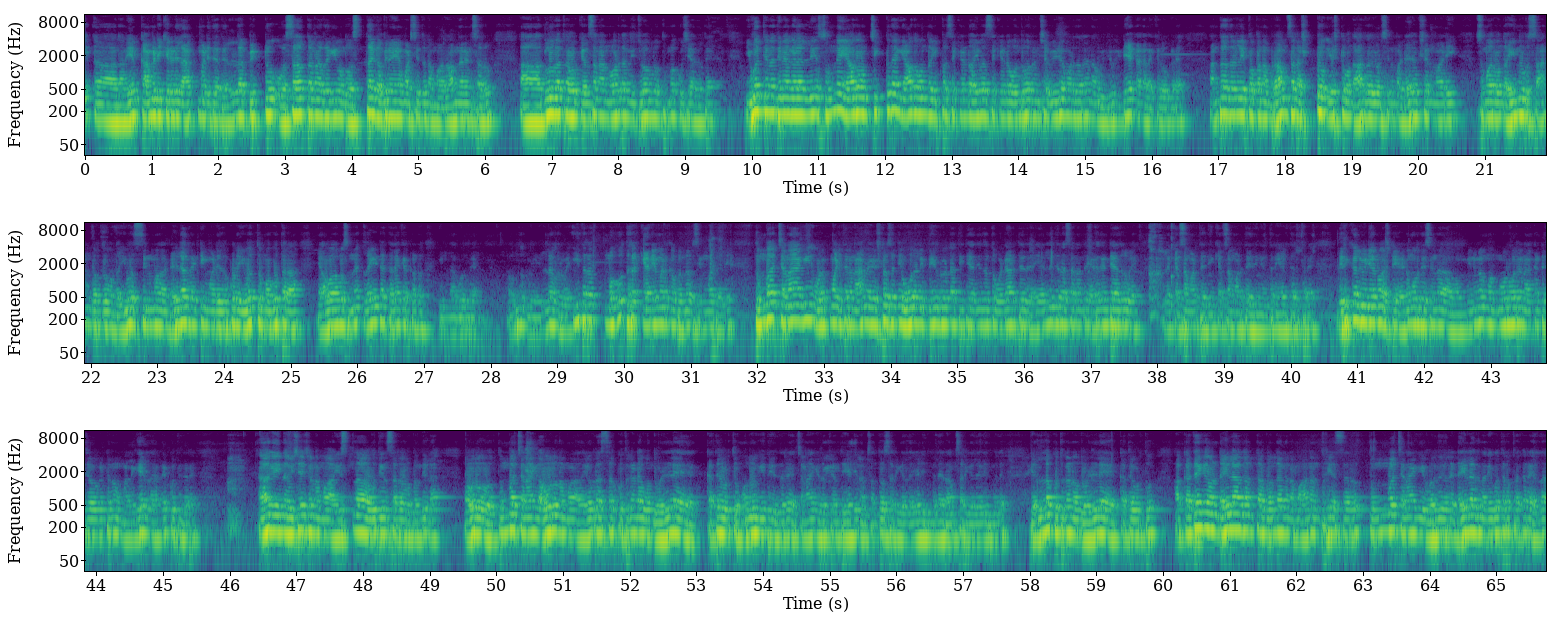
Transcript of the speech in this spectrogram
ನಾನೇನು ಕಾಮಿಡಿ ಕಿರಡಿಲಿ ಆಕ್ಟ್ ಮಾಡಿದೆ ಅದೆಲ್ಲ ಬಿಟ್ಟು ಹೊಸತನದಾಗಿ ಒಂದು ಹೊಸದಾಗಿ ಅಭಿನಯ ಮಾಡಿಸಿದ್ದು ನಮ್ಮ ರಾಮನಾರಾಯಣ್ ಸರ್. ಆ ಅಗ್ಲೂರ ರಾತ್ರಿ ಅವ್ರ ಕೆಲಸ ನಾನು ನೋಡಿದಾಗ ನಿಜವಾಗ್ಲೂ ತುಂಬ ಖುಷಿ ಆಗುತ್ತೆ. ಇವತ್ತಿನ ದಿನಗಳಲ್ಲಿ ಸುಮ್ಮನೆ ಯಾರೋ ಒಂದು ಚಿಕ್ಕದಾಗಿ ಯಾವುದೋ ಒಂದು ಇಪ್ಪತ್ತು ಸೆಕೆಂಡ್, ಐವತ್ತು ಸೆಕೆಂಡ್, ಒಂದೂವರೆ ನಿಮಿಷ ವಿಡಿಯೋ ಮಾಡಿದ್ರೆ ನಾವು ಹಿಡಿಯೋಕ್ಕಾಗಲ್ಲ ಕೆಲವು ಕಡೆ. ಅಂಥದ್ರಲ್ಲಿ ಪಾಪ ನಮ್ಮ ರಾಮ್ ಸರ್ ಅಷ್ಟು, ಎಷ್ಟು ಒಂದು ಆರು ಏಳು ಸಿನಿಮಾ ಡೈರೆಕ್ಷನ್ ಮಾಡಿ ಸುಮಾರು ಒಂದು ಐನೂರು ಸಾಂಗ್ ಬರೆದು ಒಂದು ಐವತ್ತು ಸಿನಿಮಾ ಡೈಲಾಗ್ ರೈಟಿಂಗ್ ಮಾಡಿದ್ರು ಕೂಡ ಇವತ್ತು ಮಗು ಥರ ಯಾವಾಗಲೂ ಸುಮ್ಮನೆ ಲೈಟಾಗಿ ತಲೆ ಕರ್ಕೊಂಡು, ಇಲ್ಲ ಗುರುವೆ ಹೌದು ಇಲ್ಲ ಗುರುವೆ, ಈ ಥರ ಮಗು ಥರ ಕ್ಯಾರಿ ಮಾಡ್ಕೊಂಡು ಬಂದವರು ಸಿನಿಮಾದಲ್ಲಿ. ತುಂಬಾ ಚೆನ್ನಾಗಿ ವರ್ಕ್ ಮಾಡಿದ್ದಾರೆ. ನಾನು ಎಷ್ಟೋ ಸತಿ ಊರಲ್ಲಿ ಬೀರ್ ರೂಟ್ ತಿಥಿ ಅದಿದು ಅಂತ ಓಡಾಡ್ತಾ ಇದ್ರೆ ಎಲ್ಲಿದ್ದೀರಾ ಸರ್ ಅಂದರೆ ಎರಡು ಗಂಟೆ ಆದ್ರೂ ಇಲ್ಲ, ಕೆಲಸ ಮಾಡ್ತಾ ಇದ್ದೀನಿ, ಕೆಲಸ ಮಾಡ್ತಾ ಇದ್ದೀನಿ ಲಿರಿಕಲ್ ವಿಡಿಯೋನು ಅಷ್ಟೇ, ಎರಡು ಮೂರು ದಿವಸದಿಂದ ಮಿನಿಮಮ್ ಒಂದು ಮೂರುವರೆ, ನಾಲ್ಕು ಗಂಟೆ ಜಾವ ಗಂಟೆನೂ ಮಲಗೇ ಅಲ್ಲೇ ಕೂತಿದ್ದಾರೆ. ಹಾಗೆ ಇನ್ನು ವಿಶೇಷ ನಮ್ಮ ಇಸ್ಲಾ ಉದ್ದೀನ್ ಸರ್ ಅವರು ಬಂದಿಲ್ಲ. ಅವರು ತುಂಬಾ ಚೆನ್ನಾಗಿ, ಅವರು ನಮ್ಮ ಯೋಗರಾಜ್ ಸರ್ ಕುತ್ಕೊಂಡಾಗ ಒಂದು ಒಳ್ಳೆ ಕತೆ ಹುಡ್ತು ಮನುಗಿದ್ರೆ ಚೆನ್ನಾಗಿರುತ್ತೆ ಅಂತ ಹೇಳಿ ನಮ್ಮ ಸಂತೋಷ್ ಸರ್ಗೆಲ್ಲ ಹೇಳಿದ್ಮೇಲೆ, ರಾಮ್ ಸರ್ಗೆಲ್ಲ ಹೇಳಿದ್ಮೇಲೆ, ಎಲ್ಲ ಕುತ್ಕೊಂಡು ಒಂದು ಒಳ್ಳೆ ಕತೆ ಹುಡ್ತು ಆ ಕತೆಗೆ ಒಂದು ಡೈಲಾಗ್ ಅಂತ ಬಂದಾಗ ನಮ್ಮ ಆನಂದ್ ಪ್ರಿಯ ಸರ್ ತುಂಬ ಚೆನ್ನಾಗಿ ಬರೆದಿದ್ದಾರೆ. ಡೈಲಾಗ್ ನನಗೆ ಗೊತ್ತಿರೋ ಪ್ರಕಾರ ಎಲ್ಲ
